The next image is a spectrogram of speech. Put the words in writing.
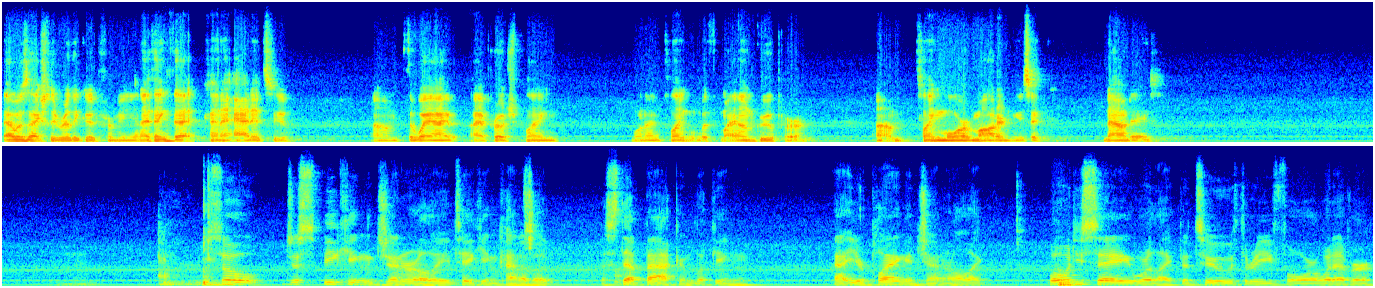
that was actually really good for me, and I think that kind of added to um, the way I, I approach playing when I'm playing with my own group or um, playing more modern music nowadays. So, just speaking generally, taking kind of a, a step back and looking at your playing in general, like, what would you say were like the two, three, four, whatever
